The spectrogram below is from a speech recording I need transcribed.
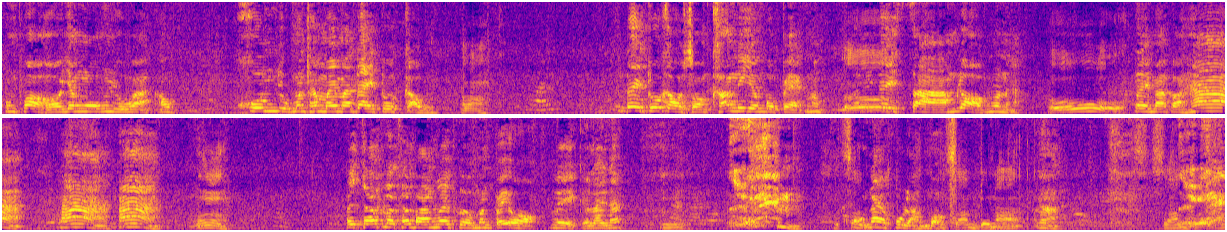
คุณพ่อเขายังงงอยู่ว่า เอาคนอยู่มันทำไมมาได้ตัวเก่า อ่า ได้ตัวเก่าสองครั้งนี่ยังบ่แปลกเนาะเอออั อันนี้ได้สามรอบนู่นน่ะ โอ้ได้มาก็ห้าห้าห้าอืม ไปจับรัฐบาลไว้เผื่อมันไปออกเลขอะไรนะอืมสาคู่มหน้าคู่หลังบอกสามตัวหน้าอ่าสามตัวหลัง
